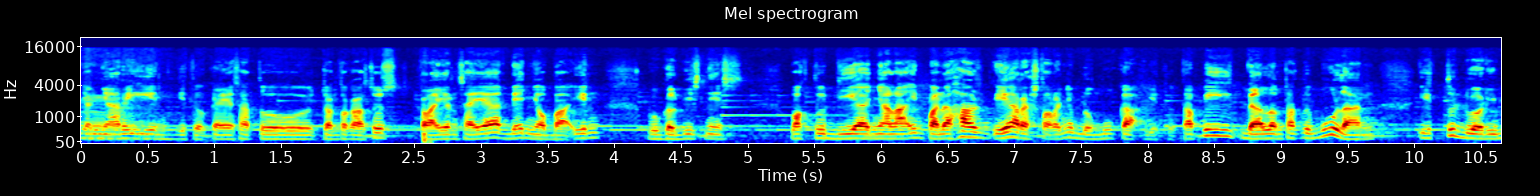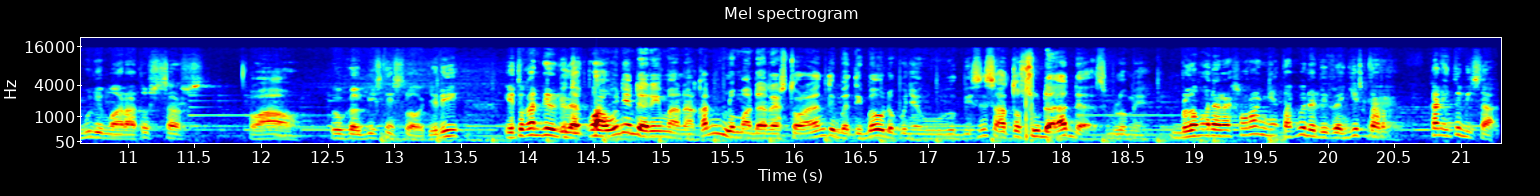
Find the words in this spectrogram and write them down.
yang nyariin gitu. Kayak satu contoh kasus klien saya dia nyobain Google Business. Waktu dia nyalain padahal dia restorannya belum buka gitu. Tapi dalam satu bulan itu 2.500 search Wow. Google Business loh. Jadi itu kan dia udah Itu lihat, wah, tahunya dari mana? Kan belum ada restoran tiba-tiba udah punya Google Business atau sudah ada sebelumnya? belum ada restorannya tapi udah diregister. Kan itu bisa.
